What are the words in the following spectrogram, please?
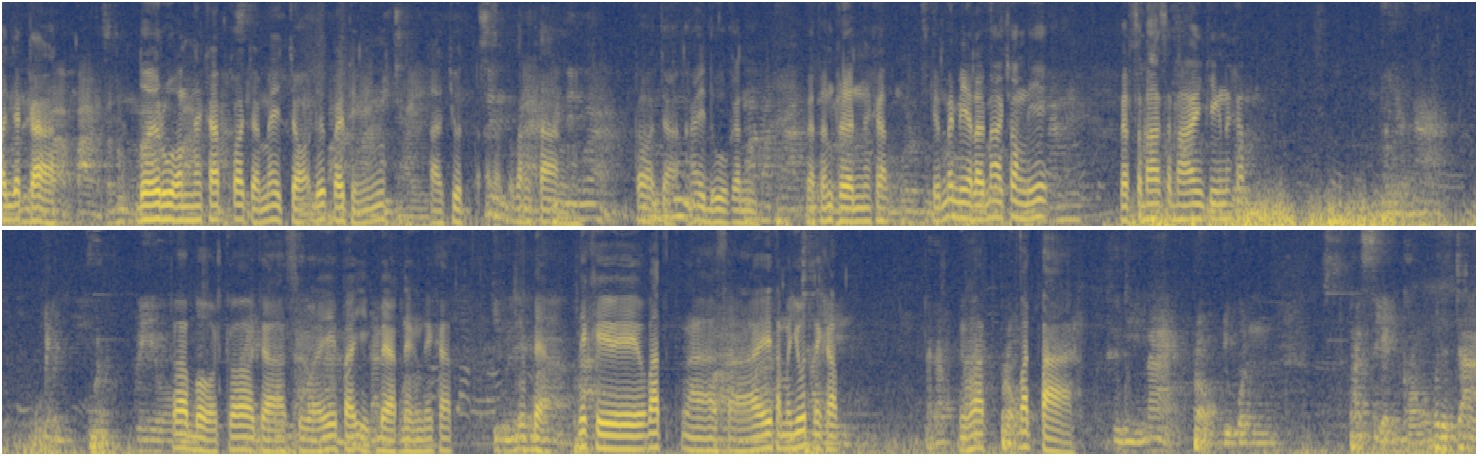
บรรยากาศปางสะดุ้งมารโดยรวมนะครับ ก็จะไม่เจาะลึกไปถึงอ่าจุดต่างๆ ก็จะให้ดูกันแบบเพลินๆนะครับคือไม่มีอะไรมากช่องนี้ แบบสบายๆจริงๆนะครับ พญานาคเป็นขวดเก็โบสถ์ก็จะสวยไปอีกแบบหนึ่งนะครับรูปแบบนี่คือวัดาสายธรรมยุทธ์นะครับหรือว่าวัดป่า คือมีหน้าปรกอยู่บนพระเศียรของพระพุทธเจ้า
